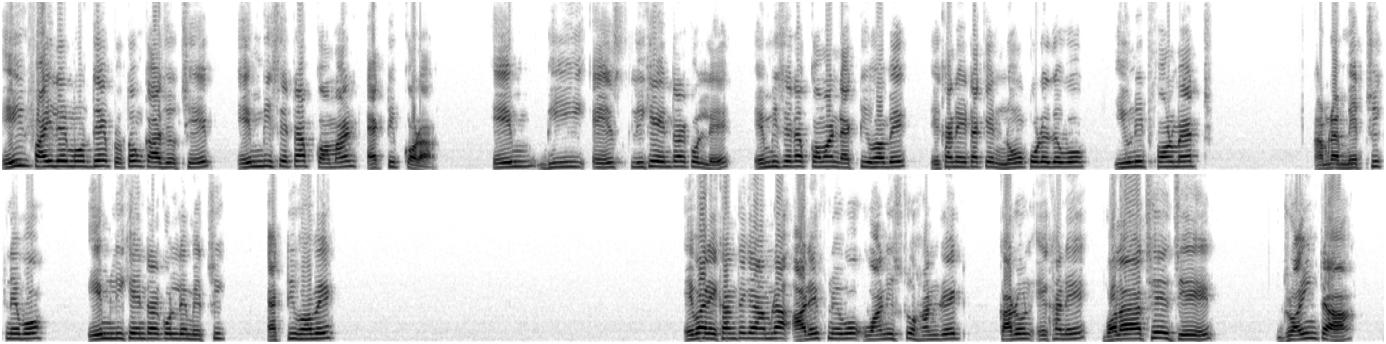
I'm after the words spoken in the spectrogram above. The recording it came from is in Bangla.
এই ফাইলের মধ্যে প্রথম কাজ হচ্ছে MB set up command active করা। এম ভি এস লিখে এন্টার করলে MB set up command active হবে। এখানে এটাকে নো করে দেব। ইউনিট ফরম্যাট আমরা মেট্রিক নেব। এম লিখে এন্টার করলে মেট্রিক অ্যাক্টিভ হবে। এবার এখান থেকে আমরা আরএফ নেব। ওয়ান ইস টু হান্ড্রেড কারণ এখানে বলা আছে যে ড্রয়িংটা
